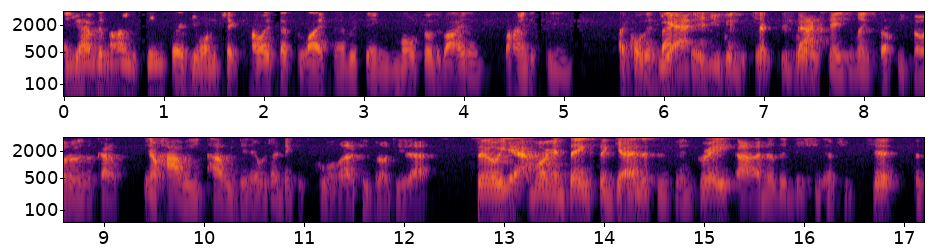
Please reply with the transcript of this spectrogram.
and you have the behind the scenes there. If you want to check how I set the light and everything, most of the behind behind the scenes, I call it backstage. Yeah, and you can check the backstage links to see photos of kind of you know how we how we did it, which I think is cool. A lot of people don't do that. So yeah, Morgan, thanks again. This has been great. Uh, another edition of Shoot Shit is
